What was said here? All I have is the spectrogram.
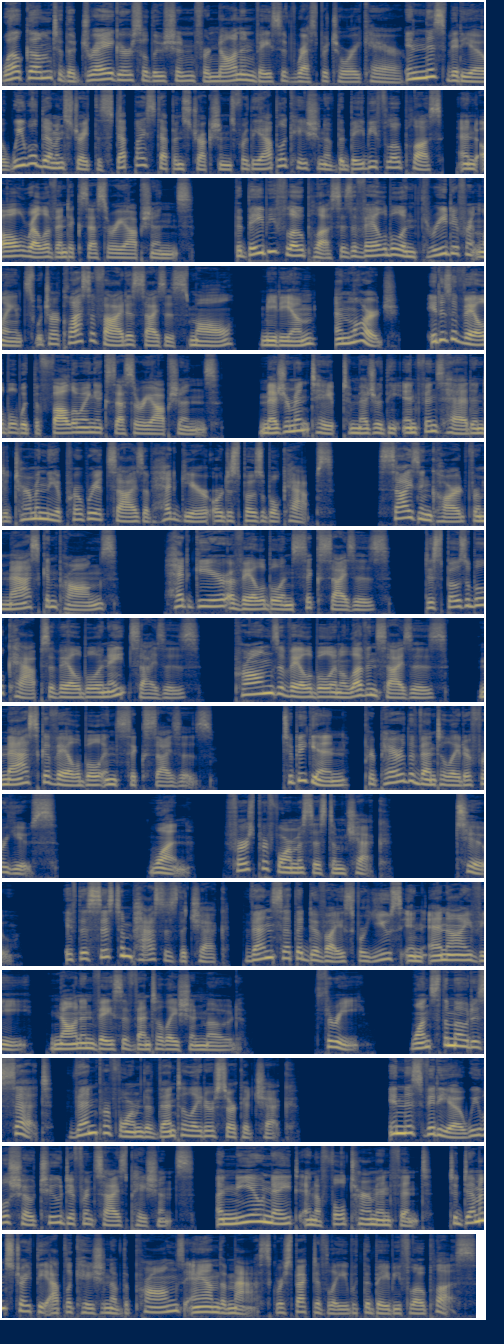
Welcome to the Draeger solution for non-invasive respiratory care. In this video, we will demonstrate the step-by-step instructions for the application of the BabyFlow Plus and all relevant accessory options. The BabyFlow Plus is available in three different lengths which are classified as sizes small, medium, and large. It is available with the following accessory options. Measurement tape to measure the infant's head and determine the appropriate size of headgear or disposable caps sizing card for mask and prongs, headgear available in six sizes, disposable caps available in eight sizes, prongs available in 11 sizes, mask available in six sizes. To begin, prepare the ventilator for use. 1. First perform a system check. 2. If the system passes the check, then set the device for use in NIV, non invasive ventilation mode. 3. Once the mode is set, then perform the ventilator circuit check. In this video, we will show two different size patients, a neonate and a full-term infant, to demonstrate the application of the prongs and the mask, respectively, with the BabyFlow Plus.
